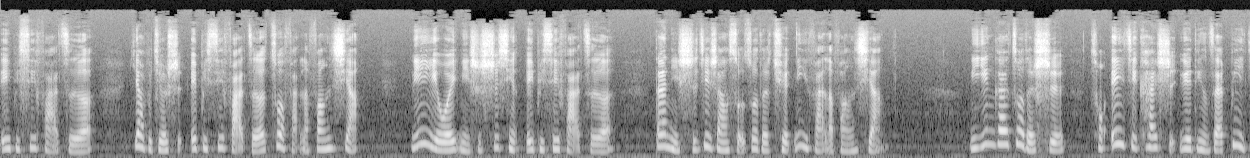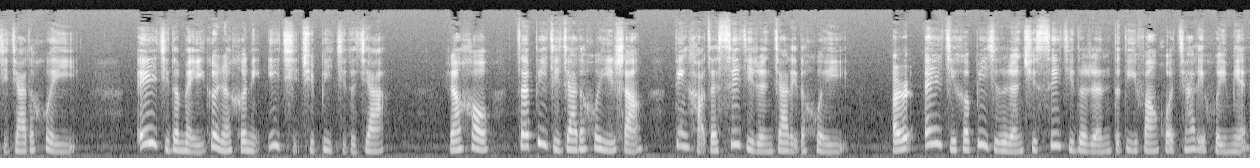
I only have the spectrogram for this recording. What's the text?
A B C 法则，要不就是 A B C 法则做反了方向。你以为你是施行 A B C 法则，但你实际上所做的却逆反了方向。你应该做的是从 A 级开始约定在 B 级家的会议，A 级的每一个人和你一起去 B 级的家，然后在 B 级家的会议上定好在 C 级人家里的会议，而 A 级和 B 级的人去 C 级的人的地方或家里会面。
